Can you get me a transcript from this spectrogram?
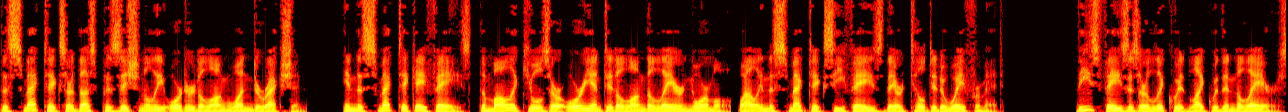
The smectics are thus positionally ordered along one direction. In the smectic A phase, the molecules are oriented along the layer normal, while in the smectic C phase they are tilted away from it. These phases are liquid-like within the layers.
